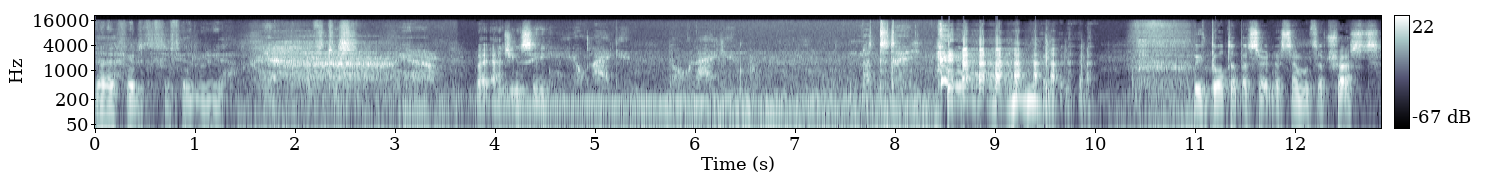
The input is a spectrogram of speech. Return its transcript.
Yeah, I feel it. I feel it really Yeah. It's just, Yeah. But as you can see, you don't like it. Don't like it. Not today. We've built up a certain semblance of trust.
